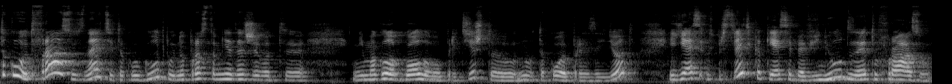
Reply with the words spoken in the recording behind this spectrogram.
такую вот фразу, знаете, такую глупую, но просто мне даже вот э, не могло в голову прийти, что, ну, такое произойдет. И я, представляете, как я себя виню за эту фразу?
